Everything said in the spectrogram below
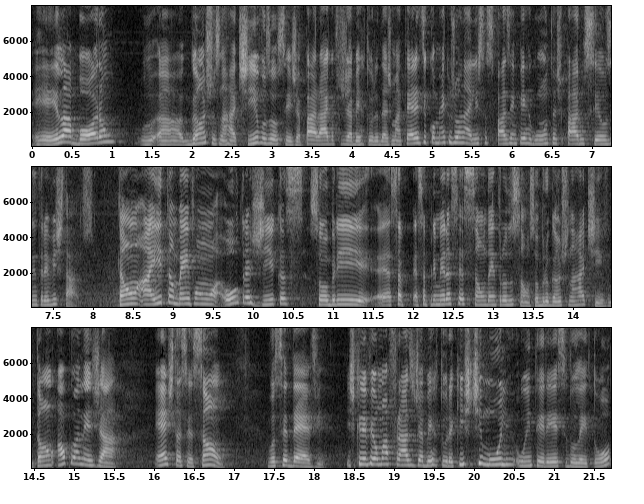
é, elaboram uh, ganchos narrativos, ou seja, parágrafos de abertura das matérias, e como é que os jornalistas fazem perguntas para os seus entrevistados. Então, aí também vão outras dicas sobre essa, essa primeira sessão da introdução, sobre o gancho narrativo. Então, ao planejar esta sessão, você deve escrever uma frase de abertura que estimule o interesse do leitor,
